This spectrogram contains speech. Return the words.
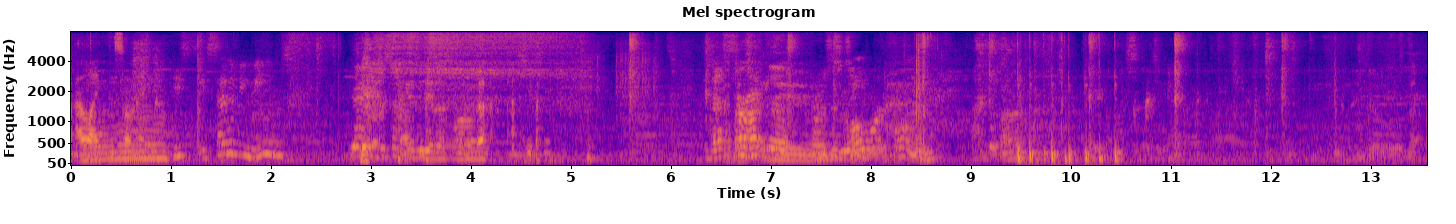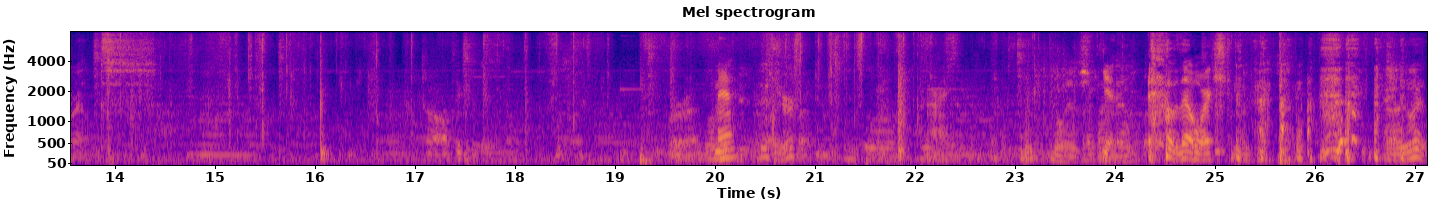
I like this already. He's, he's sending me memes. Yeah, you just sent me a video, that's wrong. That's the frozen You all work for me. Go that route. Oh, I'll take the game. Man? Yeah, sure. Alright. Go ahead. Spin Yeah. down. oh, that worked. Uh, go ahead.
